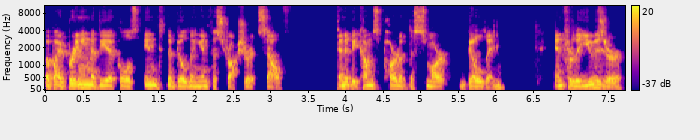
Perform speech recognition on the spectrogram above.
But by bringing the vehicles into the building infrastructure itself, then it becomes part of the smart building. And for the user,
